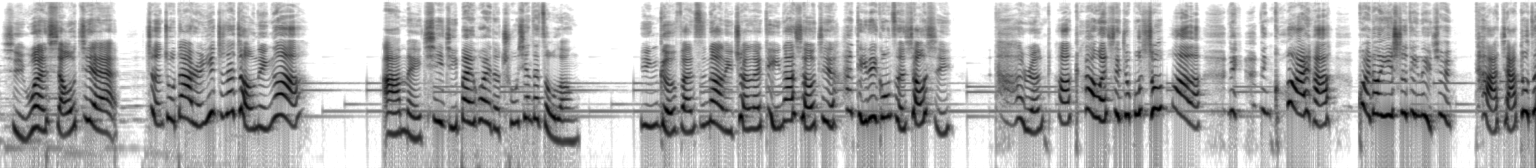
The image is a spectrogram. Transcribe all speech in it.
喜万小姐，城主大人一直在找您啊！阿美气急败坏的出现在走廊。英格凡斯那里传来缇娜小姐和迪丽公子的消息。大人，他看完信就不说话了。你，你快啊，快到议事厅里去，他家都在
